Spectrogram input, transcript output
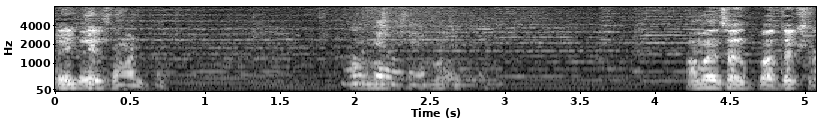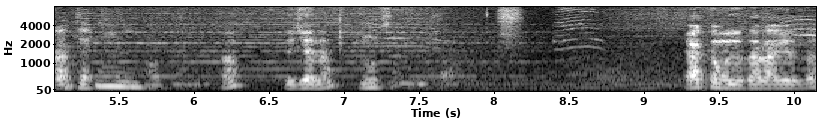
ಏನ್ ಕೆಲಸ ಮಾಡ್ತಾರೆ ಮೂಟೆ ಹೊಡೆಯೋದು. ಆಮೇಲೆ ಸ್ವಲ್ಪ ಅಧ್ಯಕ್ಷರ ಹಾಂ ನಿಜನಾ? ಹ್ಞೂ ಸರ್ ಈ ಥರ ಆಗಿದ್ದು?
